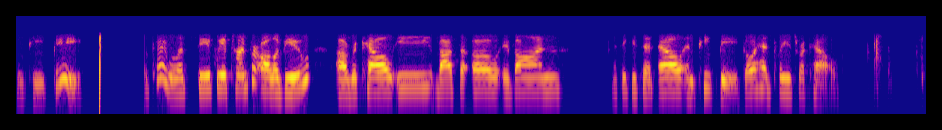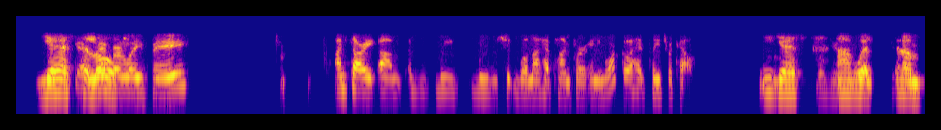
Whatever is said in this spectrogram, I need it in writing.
And Pete B. Okay, well, let's see if we have time for all of you. Uh, Raquel E, Vasa O, Yvonne, I think you said L, and Pete B. Go ahead, please, Raquel. Yes, hello. Beverly B. I'm sorry, um, we we should, will not have time for any more. Go ahead, please, Raquel. Yes. Um, well, um,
